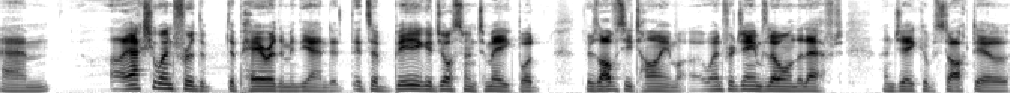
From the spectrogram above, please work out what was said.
Um, I actually went for the, the pair of them in the end. It, it's a big adjustment to make, but there's obviously time. I went for James Lowe on the left and Jacob Stockdale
